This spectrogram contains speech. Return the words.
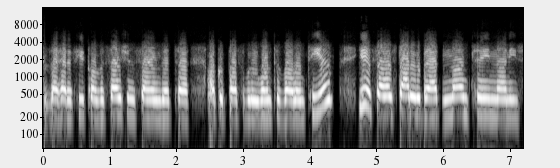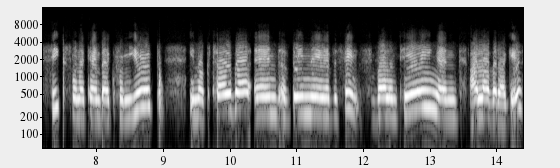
they had a few conversations saying that uh, I could possibly want to volunteer. Yeah, so I started about 1996 when I came back from Europe in October and I've been there ever since volunteering and I love it, I guess,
